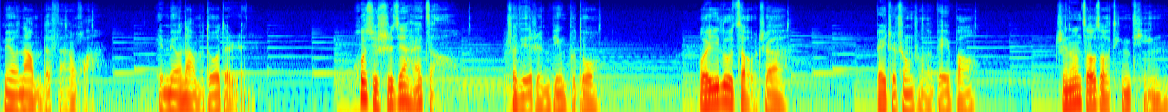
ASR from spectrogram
没有那么的繁华，也没有那么多的人。或许时间还早，这里的人并不多。我一路走着，背着重重的背包，只能走走停停。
